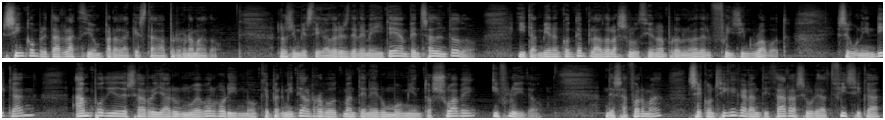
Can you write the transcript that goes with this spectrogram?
sin completar la acción para la que estaba programado. Los investigadores del MIT han pensado en todo y también han contemplado la solución al problema del freezing robot. Según indican, han podido desarrollar un nuevo algoritmo que permite al robot mantener un movimiento suave y fluido. De esa forma, se consigue garantizar la seguridad física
